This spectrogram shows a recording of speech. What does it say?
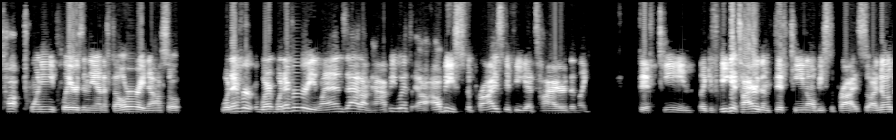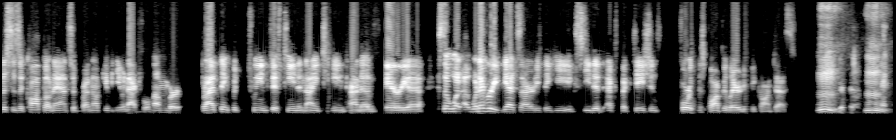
top 20 players in the NFL right now. So whatever where, whatever he lands at, I'm happy with. I- I'll be surprised if he gets higher than like 15. Like if he gets higher than 15, I'll be surprised. So I know this is a cop out answer by not giving you an actual number, but I think between 15 and 19 kind of area. So what whatever he gets, I already think he exceeded expectations for this popularity contest. Mm, mm.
